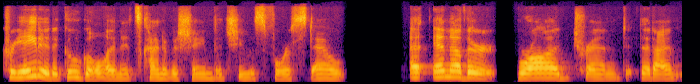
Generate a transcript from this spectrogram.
created at Google. And it's kind of a shame that she was forced out. Another broad trend that I'm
